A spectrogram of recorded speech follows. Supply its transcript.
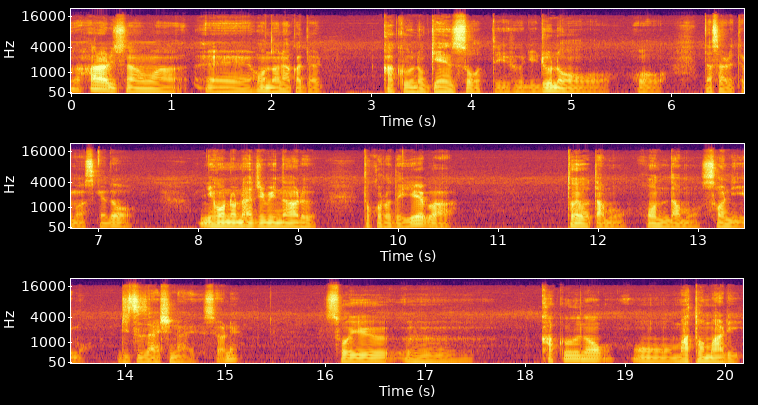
うん、ハラリさんは、えー、本の中で架空の幻想っていうふうにルノーを出されてますけど日本の馴染みのあるところで言えばトヨタもホンダもソニーも実在しないですよね。そういう架空のまとまり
